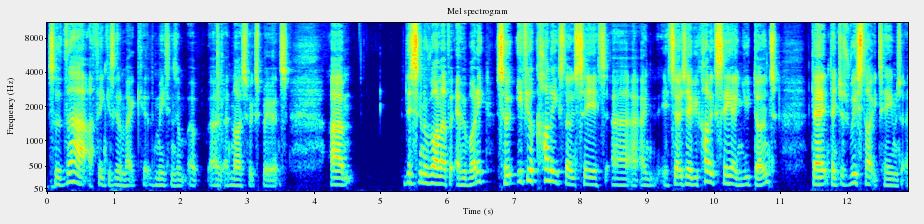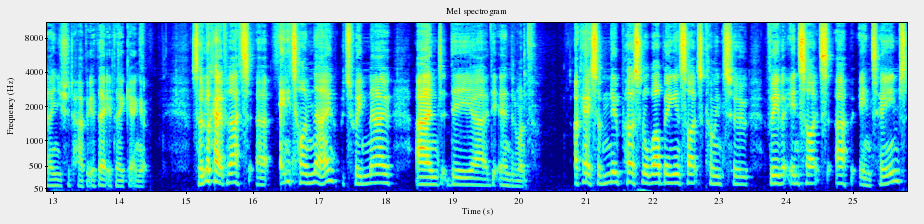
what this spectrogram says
so that I think is going to make the meetings a, a, a nicer experience um, this is going to roll out for everybody. So if your colleagues don't see it uh, and so, so if your colleagues see it and you don't then, then just restart your teams and you should have it if they're, if they're getting it. So look out for that uh, anytime now between now and the uh, the end of the month. Okay, some new personal wellbeing insights coming to Viva Insights app in Teams.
